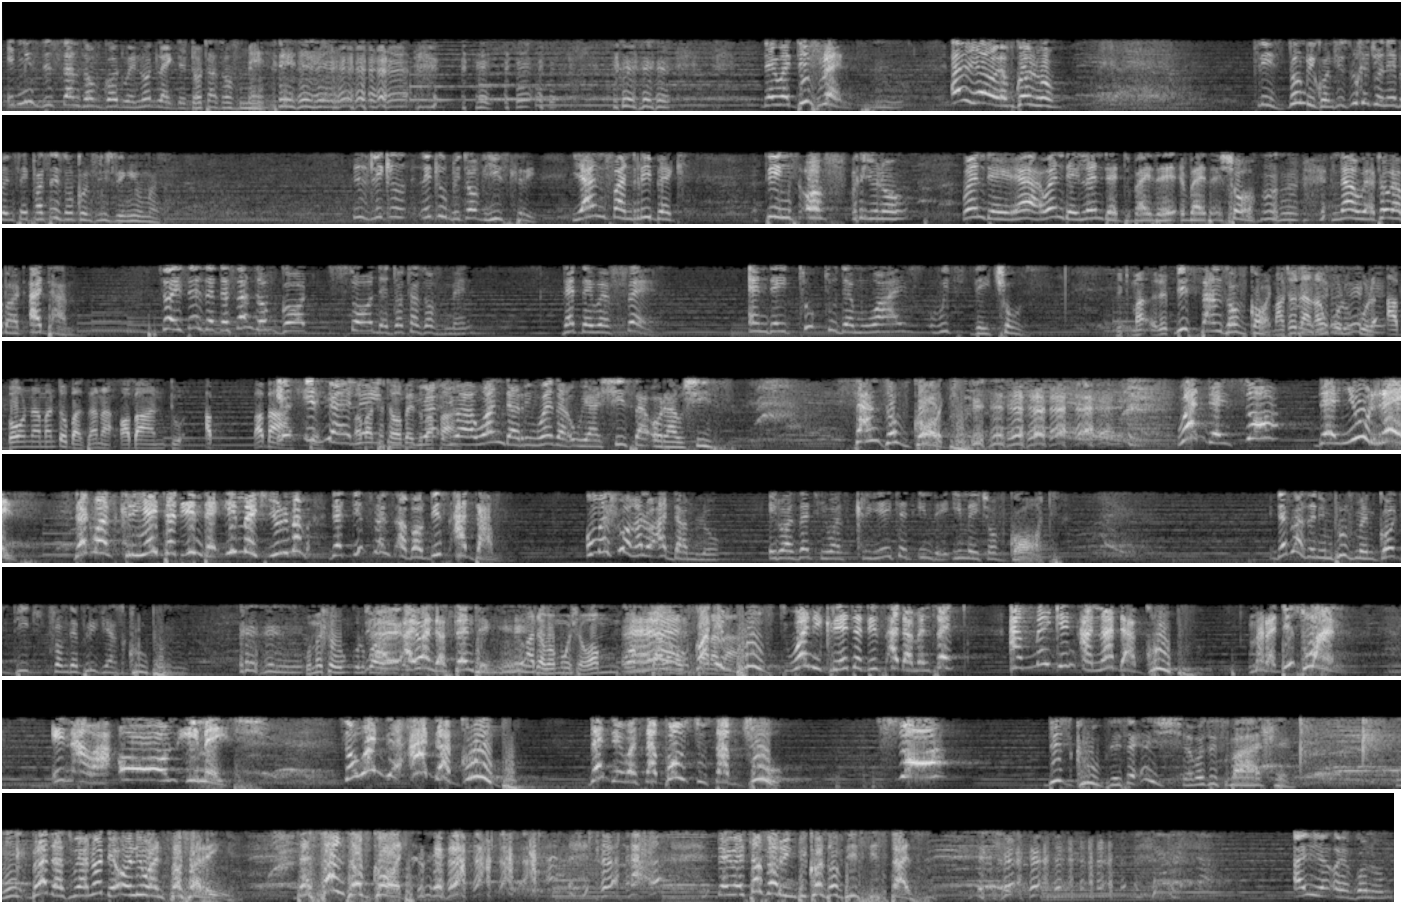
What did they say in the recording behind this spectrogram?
It means these sons of God were not like the daughters of men. they were different. And here we have gone home. Please don't be confused. Look at your neighbor and say, Pastor is not confusing you, man. This little little bit of history. Jan van Riebeeck thinks of, you know, when they yeah, when they landed by the by the shore. now we are talking about Adam. So it says that the sons of God saw the daughters of men, that they were fair, and they took to them wives which they chose. These sons of God. abona amantombazana abantu ab- If, if you are lady, you are, you are wondering whether we are Shisa or Aushis. Sons of God. when they saw the new race that was created in the image, you remember the difference about this Adam. Adam lo, it was that he was created in the image of God. That was an improvement God did from the previous group. are, you understanding? adam wamusha wam- wamdala Eh, God improved when He created this Adam and said, I'm making another group. Mara, this one in our own image. So when the other group that they were supposed to subdue saw this group, they said, Eish, that was smart. Mm, Brothers, we are not the only ones suffering. The sons of God. they were suffering because of these sisters. Are you here or have gone home?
